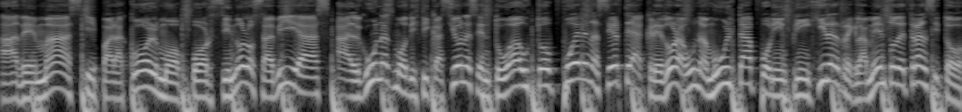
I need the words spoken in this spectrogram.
Además, y para colmo, por si no lo sabías, algunas modificaciones en tu auto pueden hacerte acreedor a una multa por infringir el reglamento de tránsito.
